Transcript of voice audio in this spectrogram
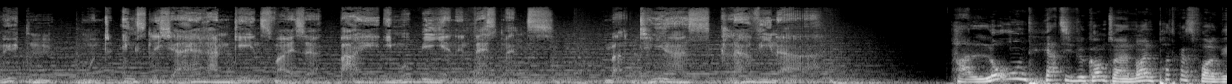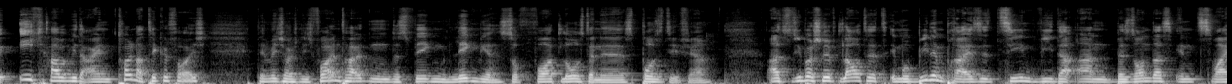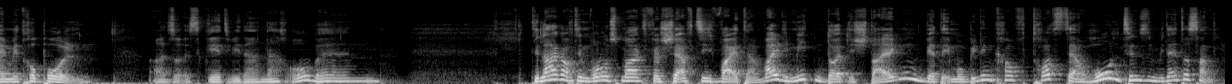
Mythen und ängstliche Herangehensweise bei Immobilieninvestments. Matthias Klavina. Hallo und herzlich willkommen zu einer neuen Podcast-Folge. Ich habe wieder einen tollen Artikel für euch. Den will ich euch nicht vorenthalten. Deswegen legen wir sofort los, denn er ist positiv, ja. Also die Überschrift lautet, Immobilienpreise ziehen wieder an, besonders in zwei Metropolen. Also es geht wieder nach oben. Die Lage auf dem Wohnungsmarkt verschärft sich weiter. Weil die Mieten deutlich steigen, wird der Immobilienkauf trotz der hohen Zinsen wieder interessant.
